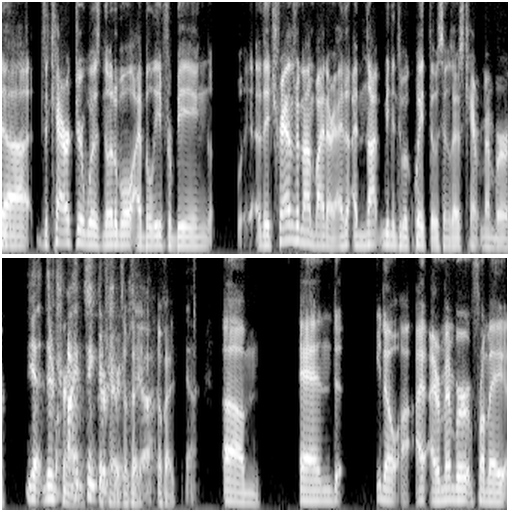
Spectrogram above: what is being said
uh, the character was notable, I believe, for being are they trans or non-binary. I, am not meaning to equate those things. I just can't remember. Yeah, they're trans. I think they're, they're trans. trans. Okay, yeah. okay, yeah. Um, and you know, I, I remember from a,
